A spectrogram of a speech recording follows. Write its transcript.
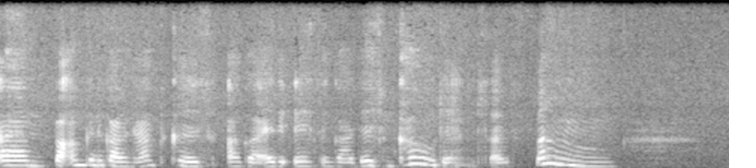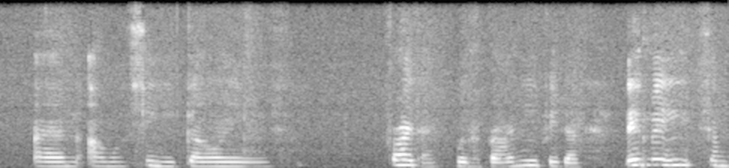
Um, but I'm gonna go now because I gotta edit this and gotta do some coding. So boom. Um, and I will see you guys Friday with a brand new video. Leave me some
